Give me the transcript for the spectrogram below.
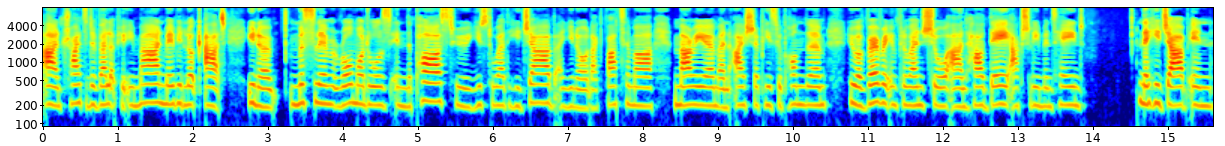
and try to develop your iman. Maybe look at, you know, Muslim role models in the past who used to wear the hijab and, you know, like Fatima, Mariam, and Aisha, peace be upon them, who are very, very influential and how they actually maintained the hijab in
